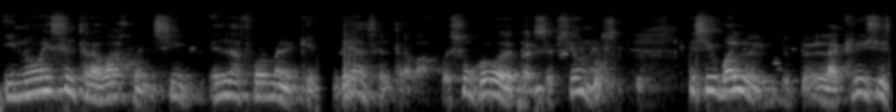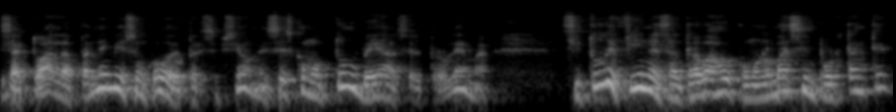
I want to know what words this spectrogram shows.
Y no es el trabajo en sí, es la forma de que veas el trabajo. Es un juego de percepciones. Es igual la crisis actual, la pandemia es un juego de percepciones. Es como tú veas el problema. Si tú defines al trabajo como lo más importante,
